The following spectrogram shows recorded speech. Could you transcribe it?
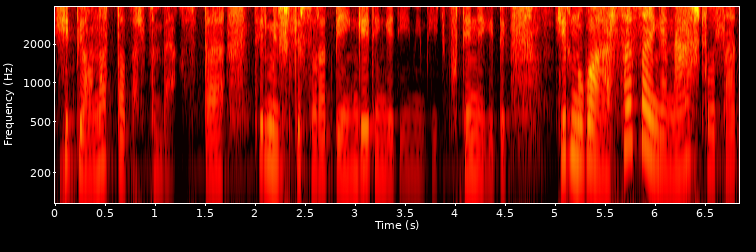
Тэгэхэд би оноотой болцсон байх хэвээр. Тэр мэрэгчлэр сураад би ингээд ингээд ийм юм хийж бүтээнэ гэдэг. Тэр нөгөө алсаасаа ингээд наашлуулад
